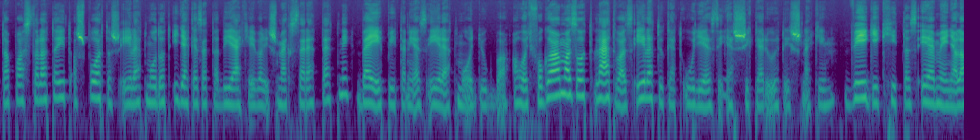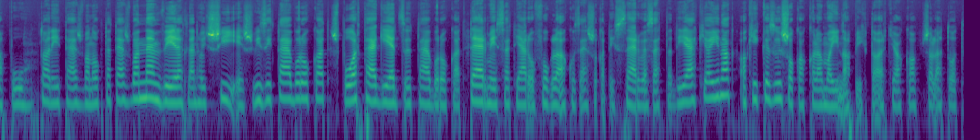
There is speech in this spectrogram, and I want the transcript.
tapasztalatait, a sportos életmódot igyekezett a diákjaival is megszerettetni, beépíteni az életmódjukba. Ahogy fogalmazott, látva az életüket úgy érzi, ez sikerült is neki. Végig hitt az élmény alapú tanításban, oktatásban, nem véletlen, hogy sí és vízitáborokat, sportági edzőtáborokat, természetjáró foglalkozásokat is szervezett a diákjainak, akik közül sokakkal a mai napig tartja a kapcsolatot.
